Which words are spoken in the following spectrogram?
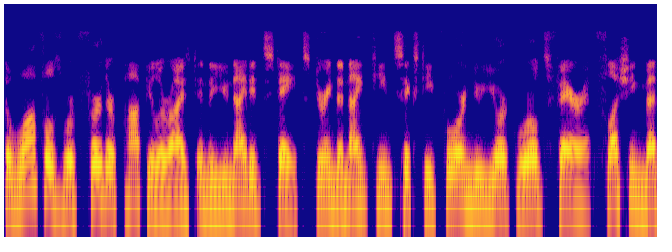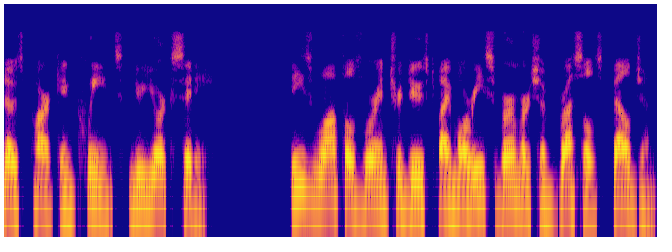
The waffles were further popularized in the United States during the 1964 New York World's Fair at Flushing Meadows Park in Queens, New York City. These waffles were introduced by Maurice Vermersch of Brussels, Belgium.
